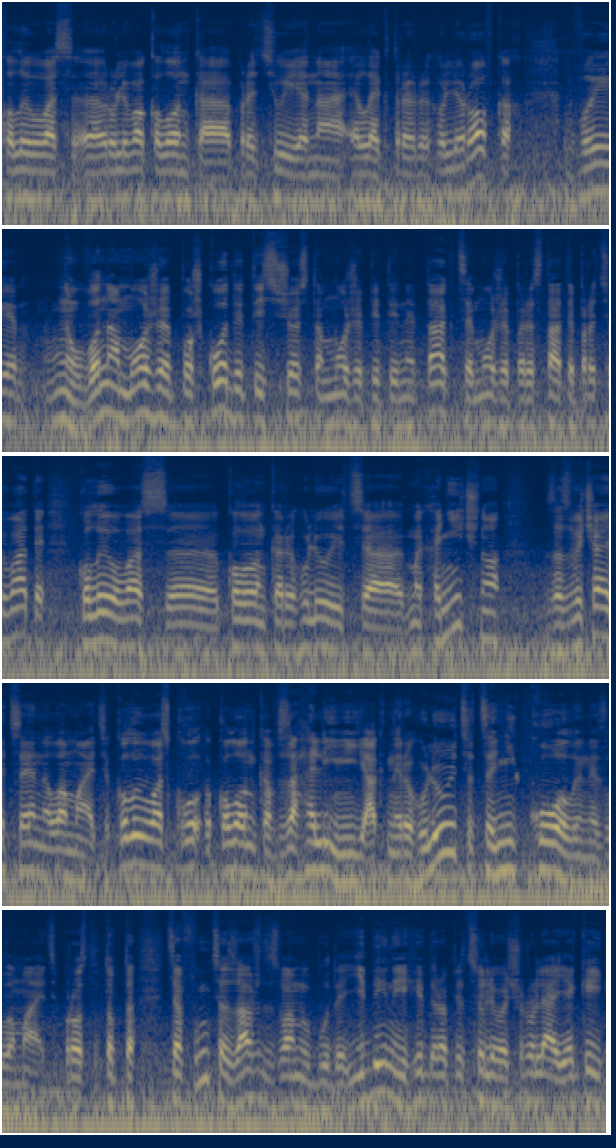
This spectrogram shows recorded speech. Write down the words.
коли у вас е, рульова колонка працює на електрорегулювання, ви ну вона може пошкодитись, щось там може піти не так, це може перестати працювати. Коли у вас е, колонка регулюється механічно, зазвичай це не ламається. Коли у вас колонка взагалі ніяк не регулюється, це ніколи не зламається. Просто тобто ця функція завжди з вами буде. Єдиний гідропідсилювач руля, який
